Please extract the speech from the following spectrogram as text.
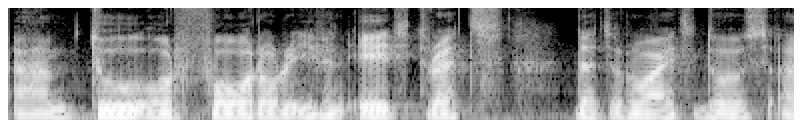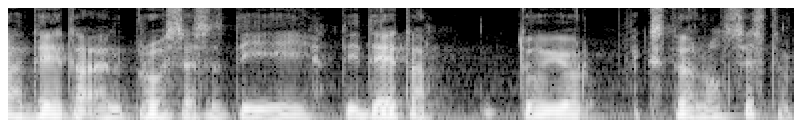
um, two or four or even eight threads that write those data and process the, the data to your external system.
